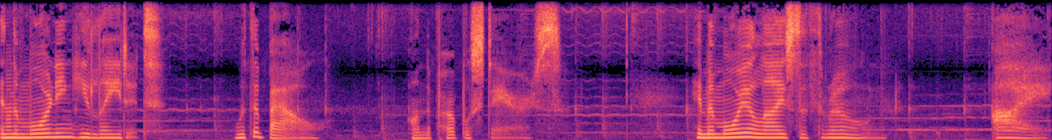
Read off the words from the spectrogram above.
In the morning he laid it, with a bow, on the purple stairs. He memorialized the throne. I,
